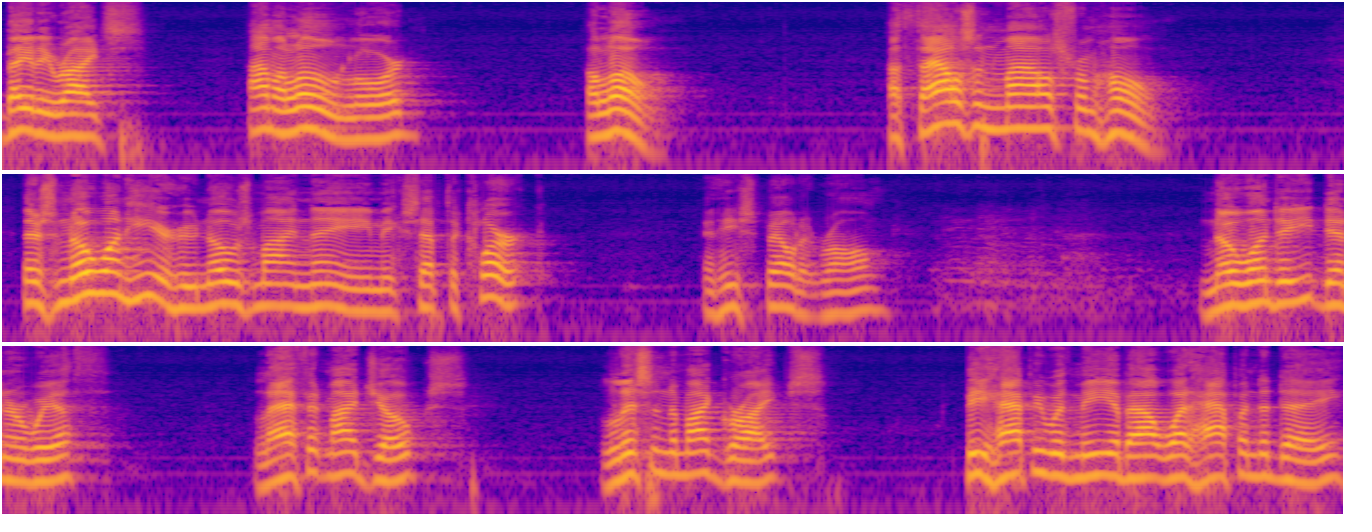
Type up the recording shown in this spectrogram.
Bailey writes, I'm alone, Lord, alone, a thousand miles from home. There's no one here who knows my name except the clerk, and he spelled it wrong. No one to eat dinner with, laugh at my jokes, listen to my gripes, be happy with me about what happened today,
